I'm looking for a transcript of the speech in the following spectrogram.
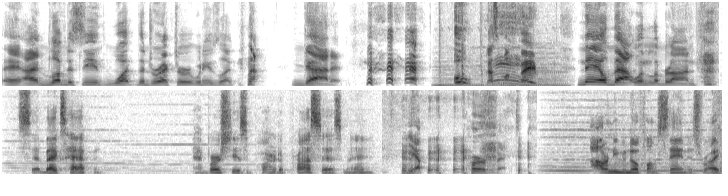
And I'd love to see what the director when he was like, "Got it." Oh, that's my favorite. Nailed that one, LeBron. Setbacks happen. Adversity is a part of the process, man. Yep, perfect. I don't even know if I'm saying this right.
